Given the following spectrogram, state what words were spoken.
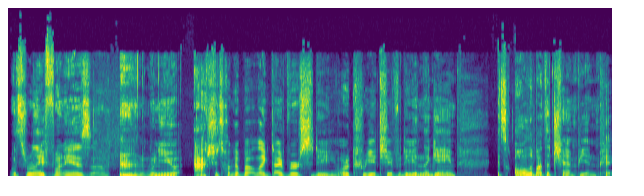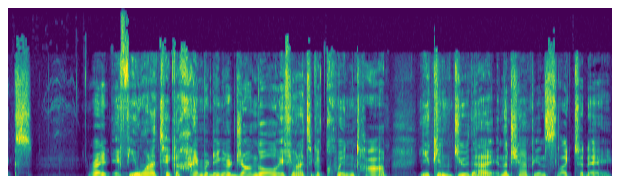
What's really funny is um, when you actually talk about like diversity or creativity in the game, it's all about the champion picks, right? If you want to take a Heimerdinger jungle, if you want to take a Quinn top, you can do that in the champion select today.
